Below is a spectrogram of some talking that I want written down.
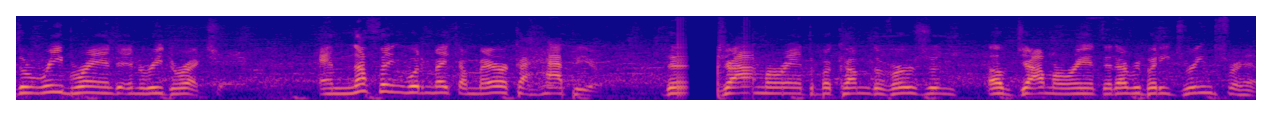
the rebrand and redirection. And nothing would make America happier than Ja Morant to become the version of Ja Morant that everybody dreams for him.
